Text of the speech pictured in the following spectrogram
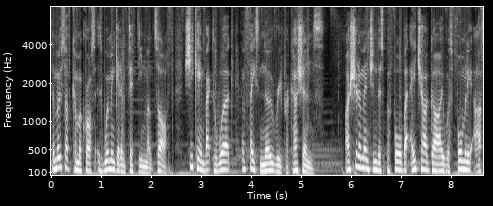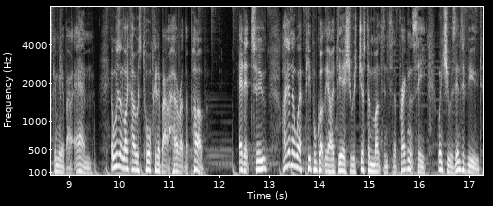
The most I've come across is women getting 15 months off. She came back to work and faced no repercussions. I should have mentioned this before, but HR Guy was formally asking me about M. It wasn't like I was talking about her at the pub. Edit 2 I don't know where people got the idea she was just a month into the pregnancy when she was interviewed.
